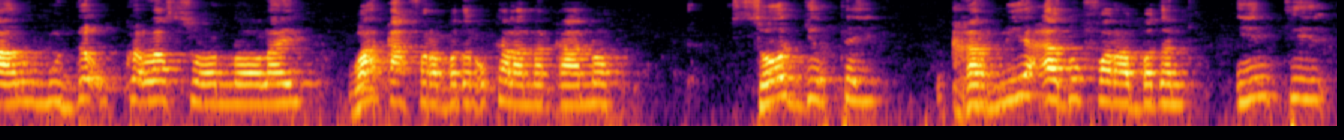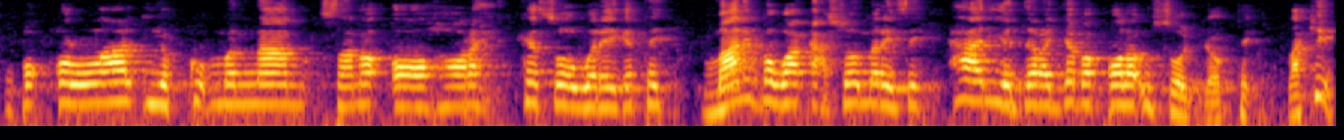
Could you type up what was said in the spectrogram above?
aanu muddo u kala soo noolayn. Waaqac fara badan u kala naqaano. Soo jirtay qarniyo aada u fara badan intii boqolaal iyo kumanaan sano oo hore ka soo wareegatay maalinba waaqac soo maraysay haar iyo darajaba qola u soo joogtay. Laakiin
